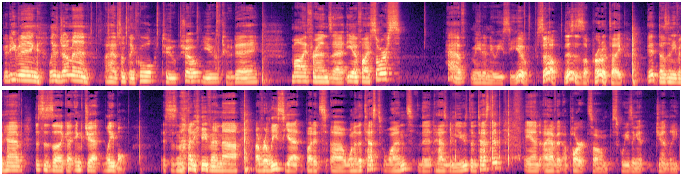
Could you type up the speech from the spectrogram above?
Good evening, ladies and gentlemen. I have something cool to show you today. My friends at EFI Source have made a new ECU. So, this is a prototype. It doesn't even have, this is like an inkjet label. This is not even uh, a release yet, but it's uh, one of the test ones that has been used and tested, and I have it apart, so I'm squeezing it gently.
